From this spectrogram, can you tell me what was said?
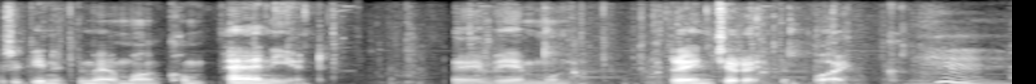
Onko se kiinni nimenomaan companion? Ei vie mun rangereiden paikka. Hmm.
